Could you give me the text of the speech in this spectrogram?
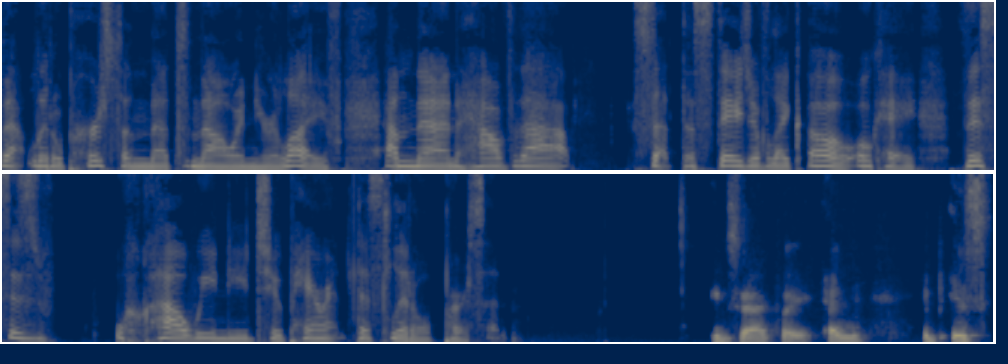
that little person that's now in your life and then have that set the stage of like, oh, okay, this is how we need to parent this little person. Exactly. And it is,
